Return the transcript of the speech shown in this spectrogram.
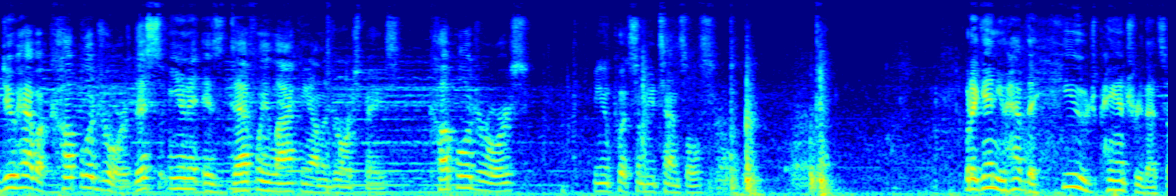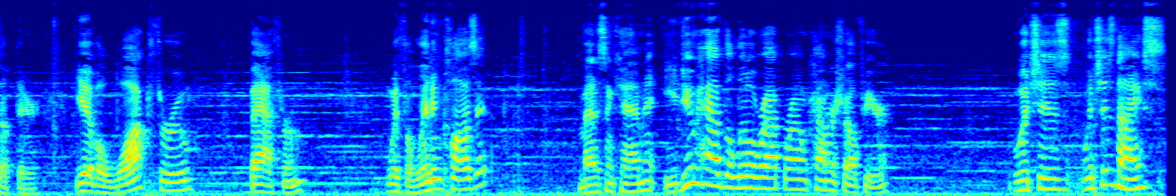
You do have a couple of drawers. This unit is definitely lacking on the drawer space. Couple of drawers. You can put some utensils. But again, you have the huge pantry that's up there. You have a walk-through bathroom with a linen closet, medicine cabinet. You do have the little wraparound counter shelf here, which is which is nice.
